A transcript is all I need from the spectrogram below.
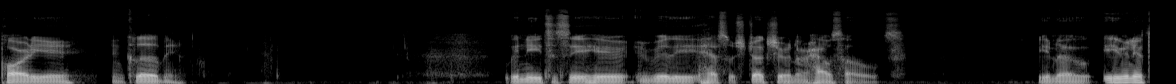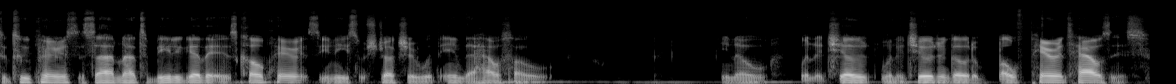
partying, and clubbing. We need to sit here and really have some structure in our households. You know, even if the two parents decide not to be together as co parents, you need some structure within the household. You know, when the child when the children go to both parents' houses,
